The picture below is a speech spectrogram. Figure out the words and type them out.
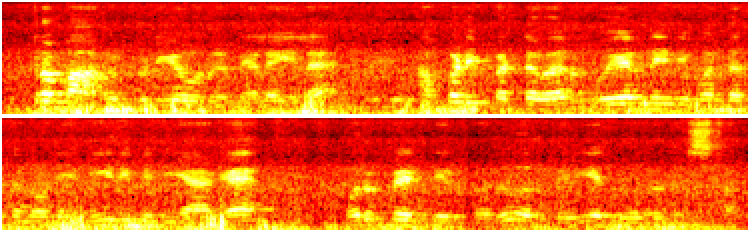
குற்றமாகக்கூடிய ஒரு நிலையில் அப்படிப்பட்டவர் உயர்நீதிமன்றத்தினுடைய நீதிபதியாக பொறுப்பேற்றிருப்பது ஒரு பெரிய தூரதிருஷ்டம்.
